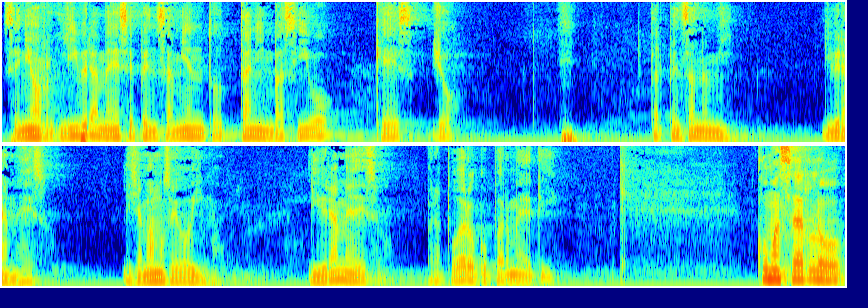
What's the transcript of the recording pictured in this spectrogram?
Señor, líbrame de ese pensamiento tan invasivo que es yo. estar pensando en mí. Líbrame de eso. Le llamamos egoísmo. Líbrame de eso para poder ocuparme de ti. ¿Cómo hacerlo?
